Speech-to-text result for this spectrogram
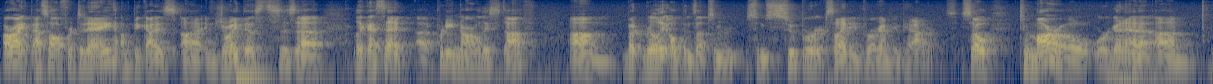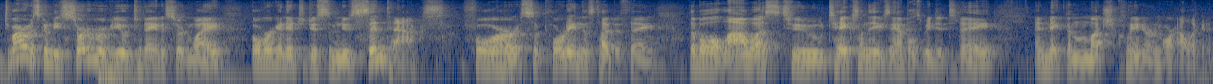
All right, that's all for today. I hope you guys uh, enjoyed this. This is, uh, like I said, uh, pretty gnarly stuff, um, but really opens up some some super exciting programming patterns. So tomorrow we're gonna um, tomorrow is gonna be sort of reviewed today in a certain way, but we're gonna introduce some new syntax for supporting this type of thing that will allow us to take some of the examples we did today and make them much cleaner and more elegant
